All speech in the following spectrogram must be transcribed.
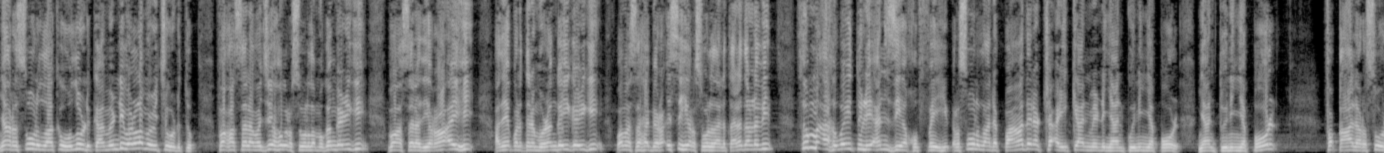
ഞാൻ റസൂൽ അള്ളാഹ്ക്ക് ഒന്നു എടുക്കാൻ വേണ്ടി വെള്ളം ഒഴിച്ചു കൊടുത്തു. ഫഹസല വജഹു റസൂള്ള മുഖം കഴുകി വഹസല ദിറാഹി അതേപോലെ തന്നെ മുഴങ്കൈ കഴുകി വമസഹബി റസൂൾ അള്ളാഹിന്റെ തല തടവി സുമ അൻസിയ റസൂൾ പാദരക്ഷ അഴിക്കാൻ വേണ്ടി ഞാൻ കുനിഞ്ഞപ്പോൾ ഞാൻ തുനിഞ്ഞപ്പോൾ ഫഖാല റസൂൾ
